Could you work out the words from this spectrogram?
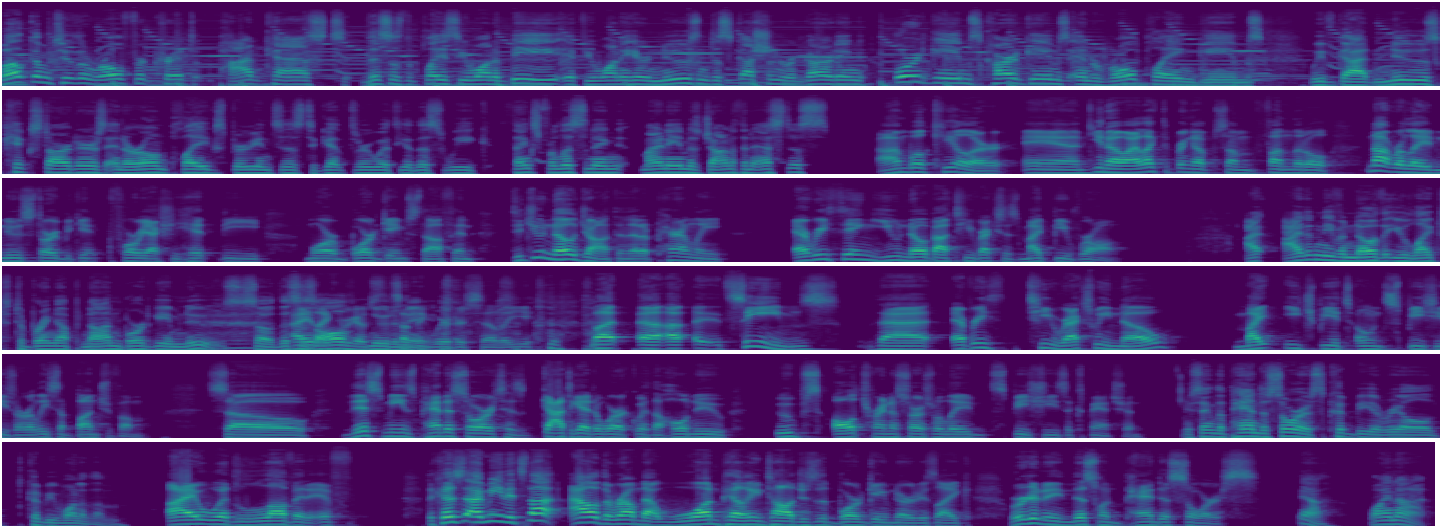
Welcome to the Roll for Crit podcast. This is the place you want to be if you want to hear news and discussion regarding board games, card games, and role playing games. We've got news, Kickstarters, and our own play experiences to get through with you this week. Thanks for listening. My name is Jonathan Estes. I'm Will Keeler, and you know I like to bring up some fun little not related news story before we actually hit the more board game stuff. And did you know, Jonathan, that apparently everything you know about T Rexes might be wrong? I, I didn't even know that you liked to bring up non board game news. So this I is like all to new to something me. weird or silly, but uh, uh, it seems that every T Rex we know might each be its own species, or at least a bunch of them. So this means Pandasaurus has got to get to work with a whole new oops all Tyrannosaurus related species expansion. You're saying the Pandasaurus could be a real, could be one of them. I would love it if because I mean it's not out of the realm that one paleontologist is a board game nerd is like, we're gonna name this one Pandasaurus. Yeah, why not?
